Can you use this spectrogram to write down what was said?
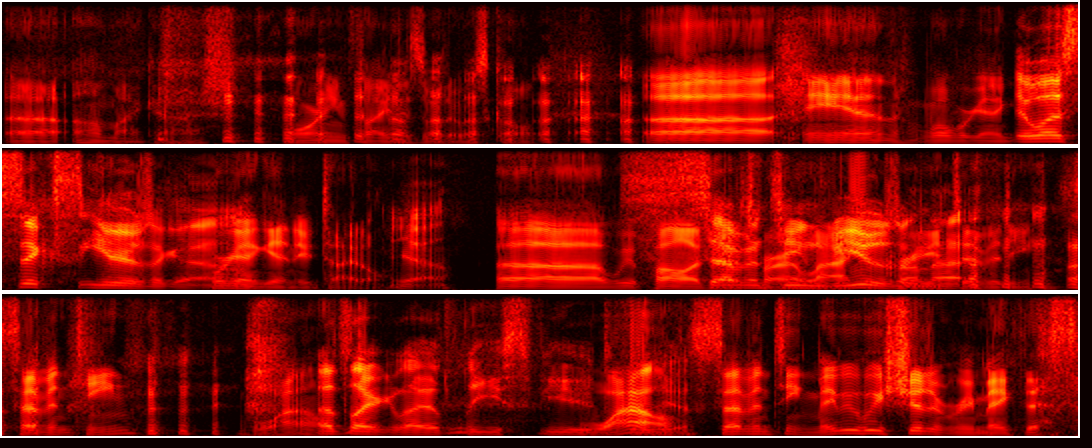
uh, oh my gosh, morning fight is what it was called. Uh, and well, we're gonna It was six years ago. we're gonna get a new title. Yeah. Uh, we apologize for our lack of views on creativity. Seventeen. Wow. That's like like least viewed. Wow, video. 17. Maybe we shouldn't remake this.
